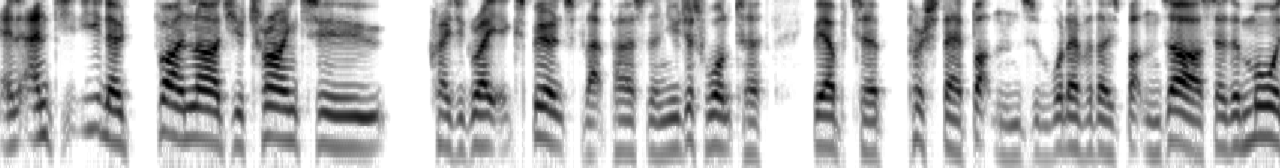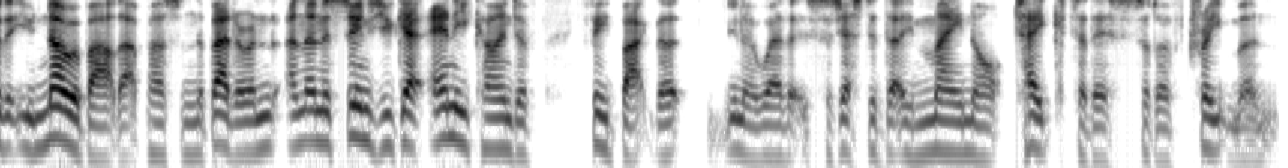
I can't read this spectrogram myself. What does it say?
And and you know, by and large, you're trying to create a great experience for that person, and you just want to be able to push their buttons and whatever those buttons are. So the more that you know about that person, the better. And and then as soon as you get any kind of feedback that you know where it's suggested that he may not take to this sort of treatment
